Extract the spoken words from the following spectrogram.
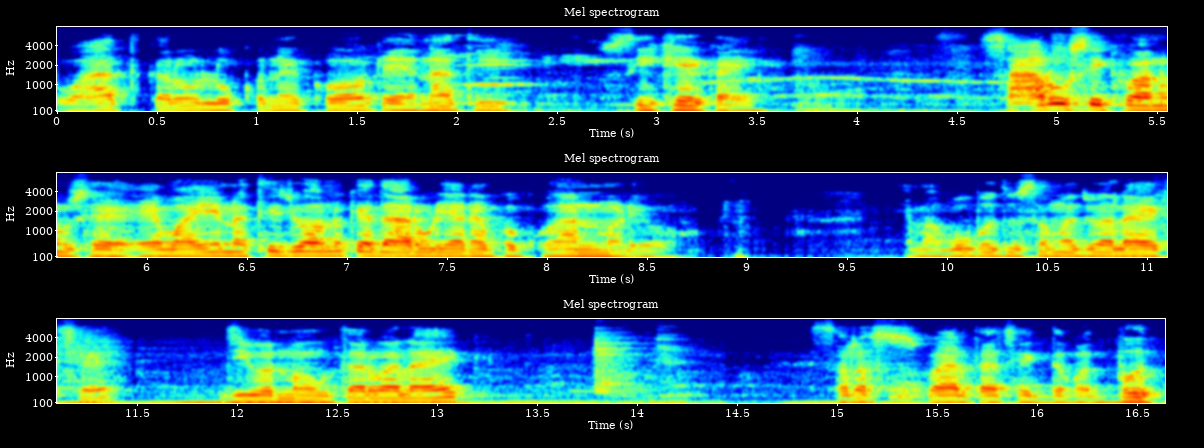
વાત કરો, લોકોને કહો કે એનાથી શીખે કાંઈ. સારું શીખવાનું છે, એમાં એ નથી જોવાનું કે દારૂડિયાને ભગવાન મળ્યો. એમાં બહુ બધું સમજવા લાયક છે, જીવનમાં ઉતારવા લાયક સરસ વાર્તા છે, એકદમ અદ્ભુત.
